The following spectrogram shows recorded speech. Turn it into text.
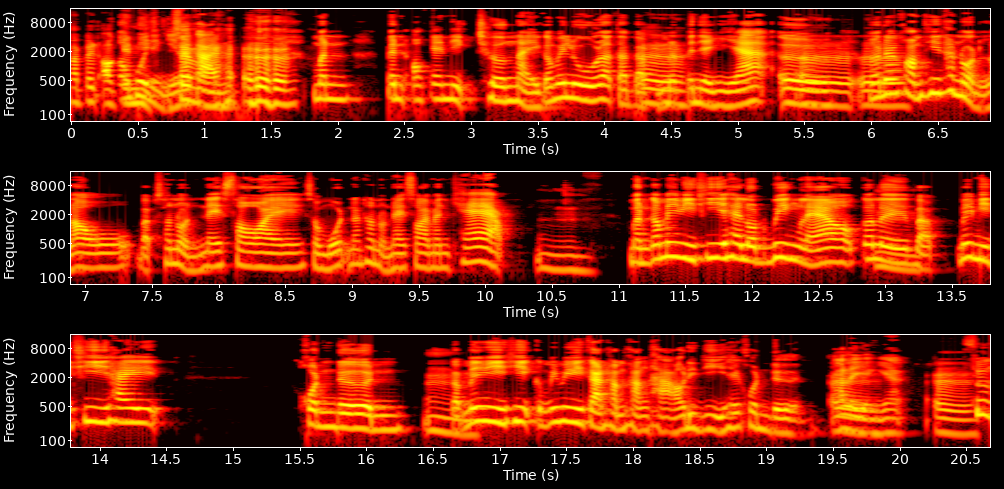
มันเป็นออร์แกต้องนิพูดอย่างนี้ใช่ไหมกันเออมันเป็นออร์แกนิกเชิงไหนก็ไม่รู้แหละแต่แบบเออมันเป็นอย่างเงี้ยเออเออเออ แล้วด้วยความที่ถนนเราแบบถนนในซอย สมมตินะถนนในซอยมันแคบอืมมันก็ไม่มีที่ให้รถวิ่งแล้ว ก็เลยอืมแบบไม่มีที่ให้คนเดินอืมแบบไม่มีที่ไม่มีการทำทางเท้าดีๆ ให้คนเดินเออออะไรอย่างเงี้ยเออซึ่ง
